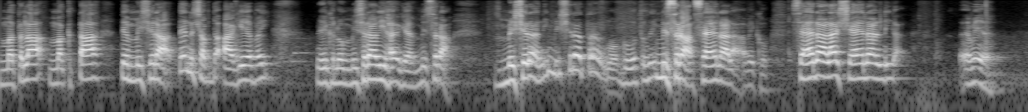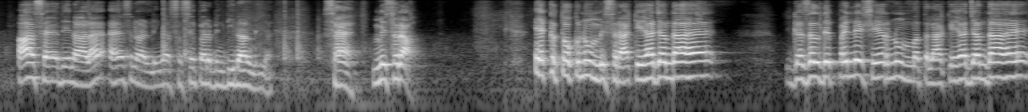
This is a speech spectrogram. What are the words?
ਮਤਲਾ, ਮਕਤਾ ਤੇ ਮਿਸ਼ਰਾ। ਤਿੰਨ ਸ਼ਬਦ ਆ ਗਏ ਆ ਭਾਈ ਵੇਖ ਲਓ, ਮਿਸ਼ਰਾ ਵੀ ਆ ਗਿਆ, ਮਿਸ਼ਰਾ। ਮਿਸ਼ਰਾ ਨਹੀਂ, ਮਿਸ਼ਰਾ ਤਾਂ ਉਹ ਗੋਤ ਹੁੰਦੀ ਮਿਸਰਾ ਸੈ ਵਾਲਾ ਵੇਖੋ। ਸੈ ਵਾਲਾ ਸ਼ੈ ਨਾਲ ਨਹੀਂਗਾ ਐਵੇਂ ਆ। ਆ ਸੈ ਦੇ ਨਾਲ ਆ, ਐਸ ਨਾਲ ਨਹੀਂਗਾ ਸੱਸੇ ਪਰ ਬਿੰਦੀ ਨਾਲ ਨਹੀਂਗਾ ਸੈ ਮਿਸਰਾ। ਇੱਕ ਤੁਕ ਨੂੰ ਮਿਸਰਾ ਕਿਹਾ ਜਾਂਦਾ ਹੈ। ਗਜ਼ਲ ਦੇ ਪਹਿਲੇ ਸ਼ੇਰ ਨੂੰ ਮਤਲਾ ਕਿਹਾ ਜਾਂਦਾ ਹੈ।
